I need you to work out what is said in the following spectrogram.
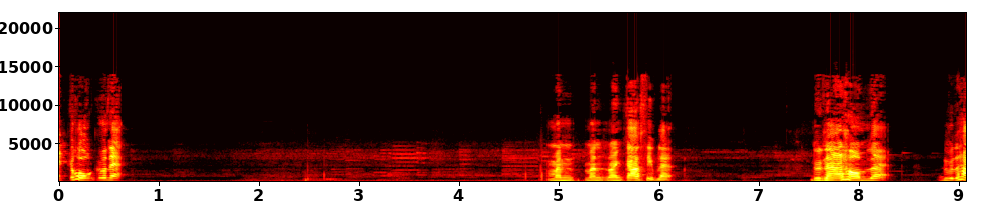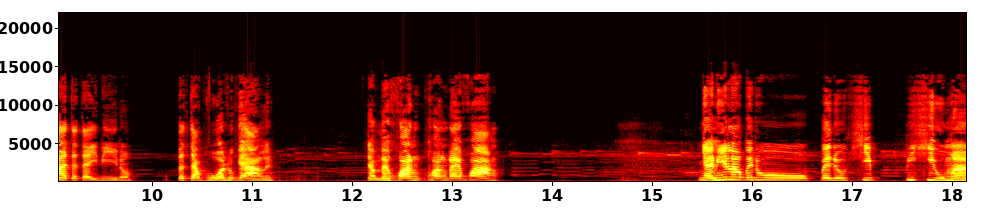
ดกับหกตัวเนี่ย มันมันมันเก้าสิบแหละ ดูหน้าทอมด้วยดูท่าจะใจดีเนาะแต่จับหัวทุกอย่างเลย จับเลยคว้างคว้างได้คว้าง อย่างที่เราไปดูไปดูคลิปพี่คิวมา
